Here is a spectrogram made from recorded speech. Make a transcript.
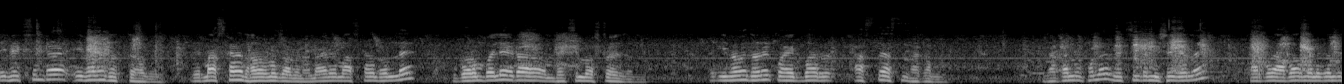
এই ভ্যাকসিনটা এইভাবে ধরতে হবে। যে মাঝখানে ধরানো যাবে না, নাহলে মাঝখানে ধরলে গরম পাইলে এটা ভ্যাকসিন নষ্ট হয়ে যাবে। এইভাবে ধরে কয়েকবার আস্তে আস্তে ঝাঁকাবো। ঝাঁকানোর ফলে ভ্যাকসিনটা মিশে গেলে তারপরে আবার মনে করেন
